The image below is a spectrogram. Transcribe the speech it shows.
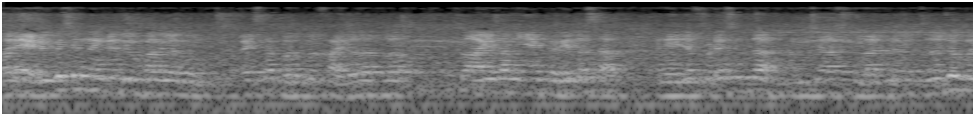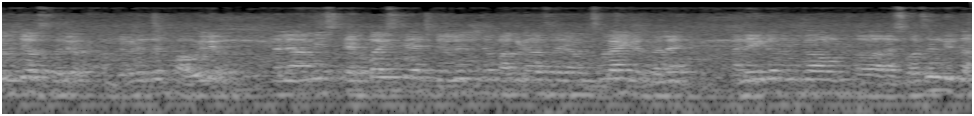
बरें एड्युकेशन तांकां दिवपाक लागून म्हाका दिसता भरपूर फायदो जातलो. सो आयज आमी हें करीत आसा आनी हेच्या फुडें सुद्दां आमच्या स्कुलांतल्यो ज्यो ज्यो गरजो आसतल्यो आमचे कडेन जर पावयल्यो जाल्यार आमी स्टेप बाय स्टेप ज्यो ज्यो तुमच्या मागण्यो आसा आमी पुराय करतले. आनी एकदा तुमकां हांव आश्वासन दिता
